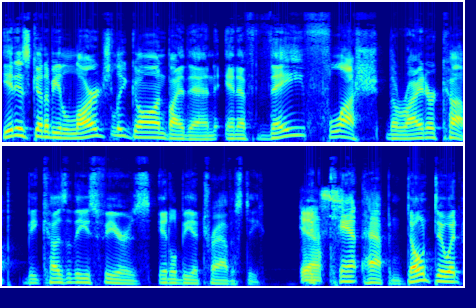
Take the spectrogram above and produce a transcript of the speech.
It is going to be largely gone by then. And if they flush the Ryder Cup because of these fears, it'll be a travesty. Yes. It can't happen. Don't do it.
